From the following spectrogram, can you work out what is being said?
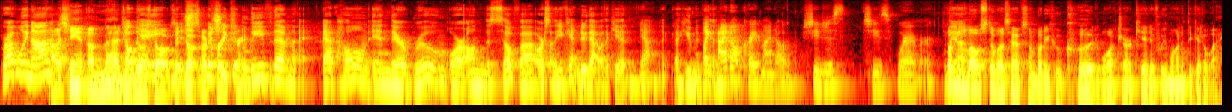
Probably not. I can't imagine okay, those dogs but, are, are But she could leave them at home in their room or on the sofa or something. You can't do that with a kid. Yeah, like a human. Like kid. I don't crate my dog. She just she's wherever. But yeah. most of us have somebody who could watch our kid if we wanted to get away.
